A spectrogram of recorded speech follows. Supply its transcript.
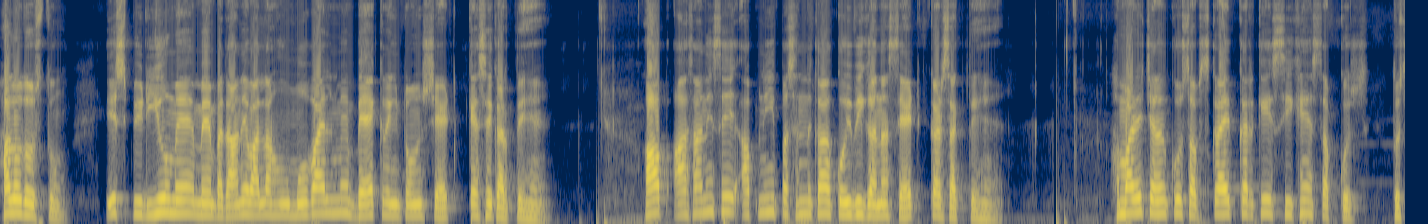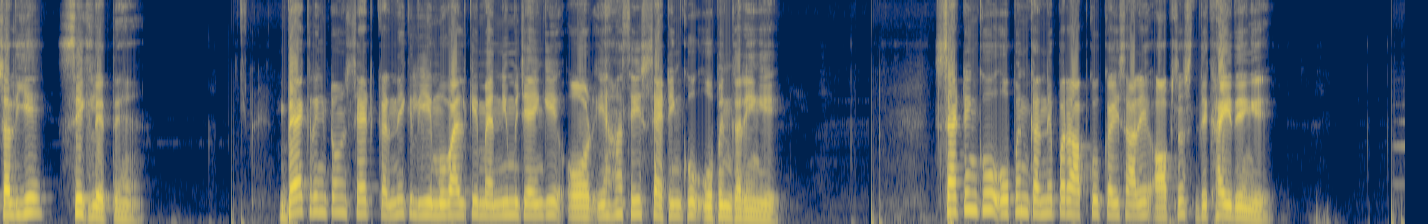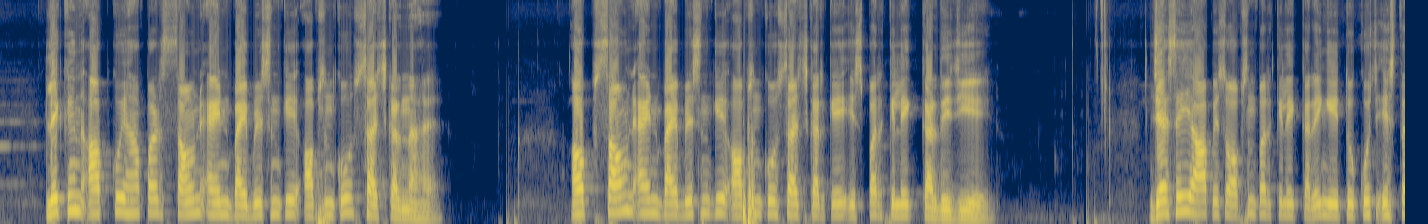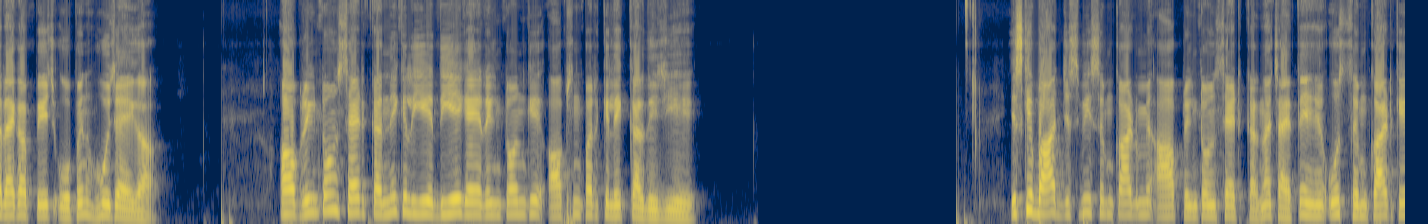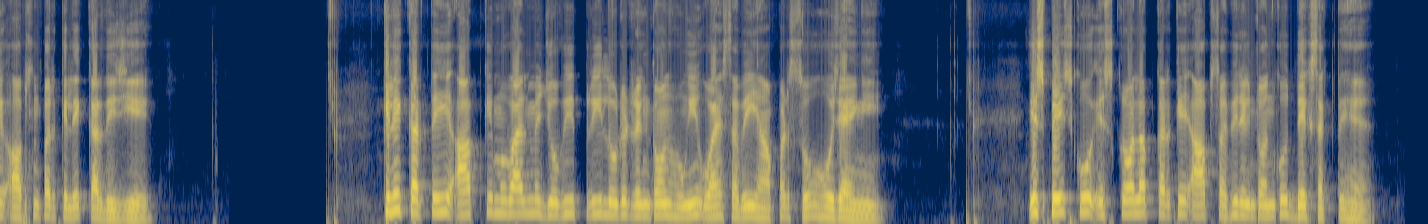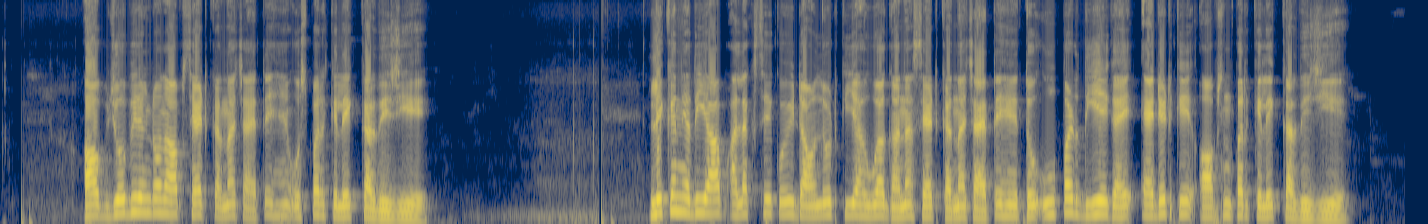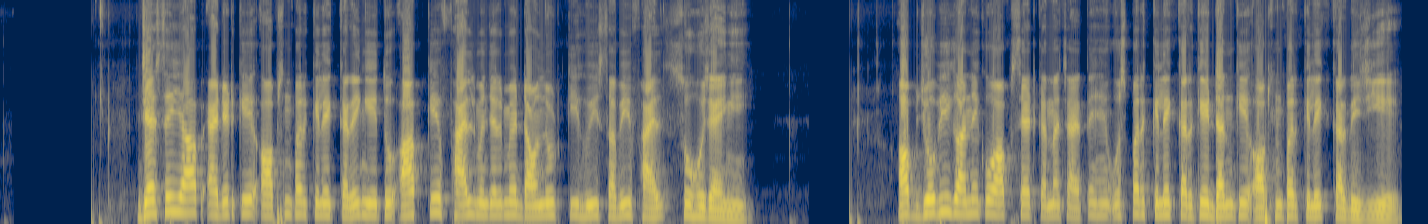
Hello दोस्तों, इस video में मैं बताने वाला हूँ मोबाइल में बैक रिंगटोन सेट कैसे करते हैं। आप आसानी से अपनी पसंद का कोई भी गाना सेट कर सकते हैं। हमारे चैनल को सब्सक्राइब करके सीखें सब कुछ तो चलिए सीख लेते हैं। बैक रिंगटोन सेट करने के लिए मोबाइल के मेन्यू में जाएँगे और यहाँ से सेटिंग को ओपन करेंगे। सेटिंग को ओपन करने पर आपको कई सारे ऑप्शंस दिखाई देंगे। लेकिन आपको यहाँ पर साउंड एंड वाइब्रेशन के ऑप्शन को सर्च करना है। अब साउंड एंड वाइब्रेशन के ऑप्शन को सर्च करके इस पर क्लिक कर दीजिए। जैसे ही आप इस ऑप्शन पर क्लिक करेंगे तो कुछ इस तरह का पेज ओपन हो जाएगा। अब रिंगटोन सेट करने के लिए दिए गए रिंगटोन के ऑप्शन पर क्लिक कर दीजिए। इसके बाद जिस भी सिम कार्ड में आप रिंगटोन सेट करना चाहते हैं, उस सिम कार्ड के ऑप्शन पर क्लिक कर दीजिए। क्लिक करते ही आपके मोबाइल में जो भी प्री लोडेड रिंगटोन होंगी, वह सभी यहाँ पर शो हो जाएँगी। इस पेज को स्क्रॉल अप करके आप सभी रिंगटोन को देख सकते हैं। अब जो भी रिंगटोन आप सेट करना चाहते हैं, उस पर क्लिक कर दीजिए। लेकिन यदि आप अलग से कोई डाउनलोड किया हुआ गाना सेट करना चाहते हैं तो ऊपर दिए गए एडिट के ऑप्शन पर क्लिक कर दीजिए। जैसे ही आप एडिट के ऑप्शन पर क्लिक करेंगे तो आपके फ़ाइल मैनेजर में डाउनलोड की हुई सभी फ़ाइल शो हो जाएँगी। अब जो भी गाने को आप सेट करना चाहते हैं, उस पर क्लिक करके डन के ऑप्शन पर क्लिक कर दीजिए।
